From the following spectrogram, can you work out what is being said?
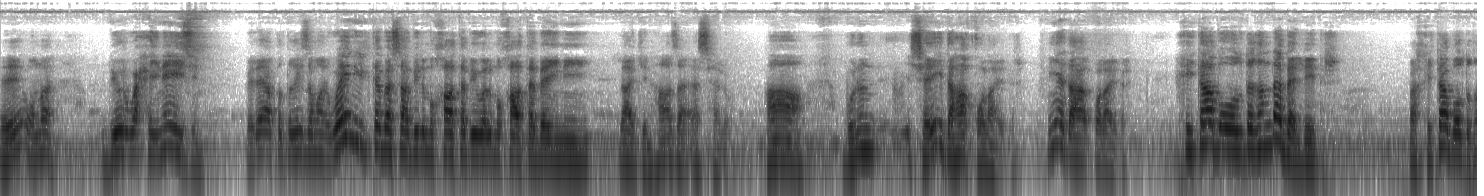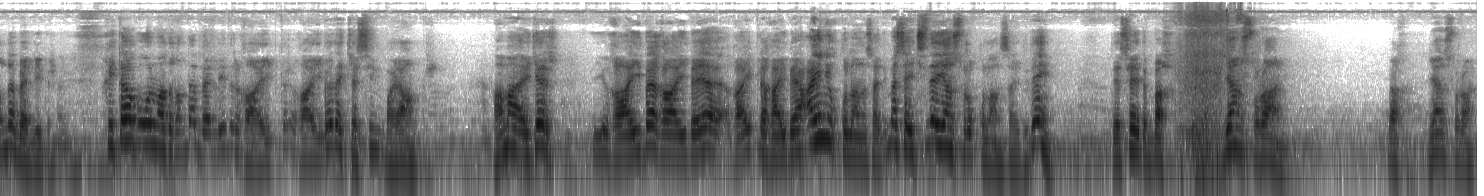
E onlar diyor ve hineyzin böyle yapıldığı zaman ve in iltebesa bil muhatabi vel muhatabeyni lakin haza eshelu. Ha bunun şeyi daha kolaydır. Niye daha kolaydır? Hitap olduğunda bellidir. Bak hitap olduğunda bellidir. Hitap olmadığında bellidir, gayiptir. Gaybe de kesin bayandır. Ama eğer gaybe gaybeye, gayiple gaybeye aynı kullanılsaydı, mesela içinde yansuru kullansaydı değil mi? Deseydi bak, yansurani. Bak, yansurani.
